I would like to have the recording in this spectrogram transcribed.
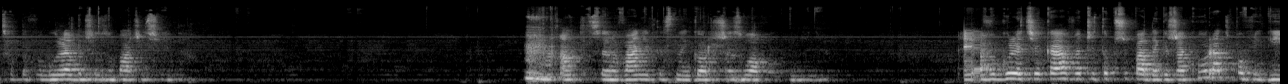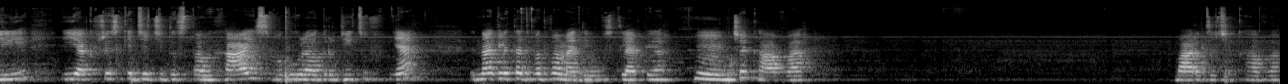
Co to w ogóle, bo się zobaczyć nie da. To jest najgorsze zło. A w ogóle ciekawe, czy to przypadek, że akurat po Wigilii i jak wszystkie dzieci dostały hajs w ogóle od rodziców, nie? Nagle te dwa dwa medium w sklepie. Hmm, ciekawe. Bardzo ciekawe.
